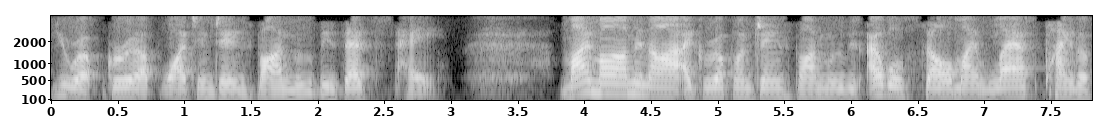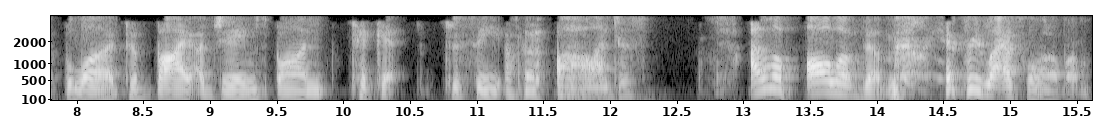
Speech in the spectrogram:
you up, grew up watching James Bond movies, that's, hey, my mom and I, I grew up on James Bond movies. I will sell my last pint of blood to buy a James Bond ticket to see. A, oh, I just, I love all of them, every last one of them.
